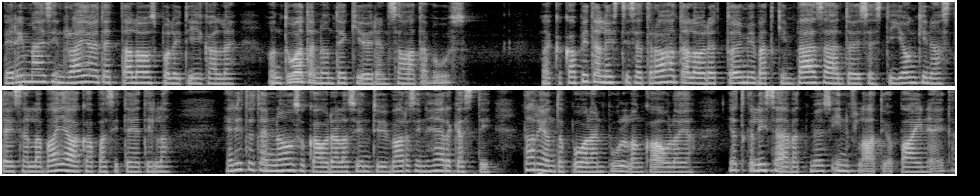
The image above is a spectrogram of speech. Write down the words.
Perimmäisin rajoite talouspolitiikalle on tuotannon tekijöiden saatavuus. Vaikka kapitalistiset rahataloudet toimivatkin pääsääntöisesti jonkinasteisella vajaakapasiteetilla, eritoten nousukaudella syntyy varsin herkästi tarjontapuolen pullonkauloja, jotka lisäävät myös inflaatiopaineita.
